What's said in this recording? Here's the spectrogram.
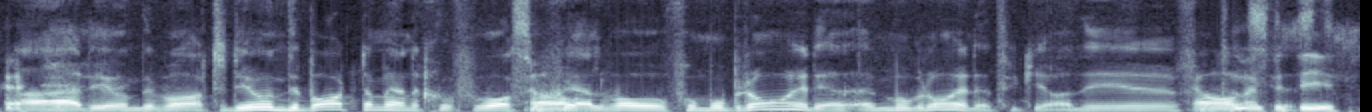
Ja, det är underbart. Det är underbart när människor får vara sig Ja. själva och får må bra i det. Må bra i det tycker jag. Det är Ja, men fantastiskt. precis.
